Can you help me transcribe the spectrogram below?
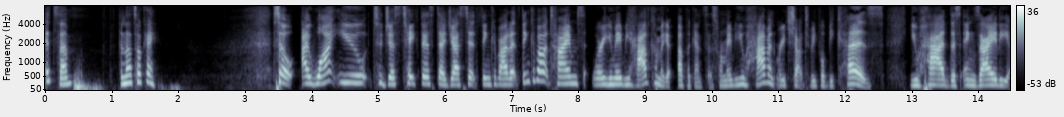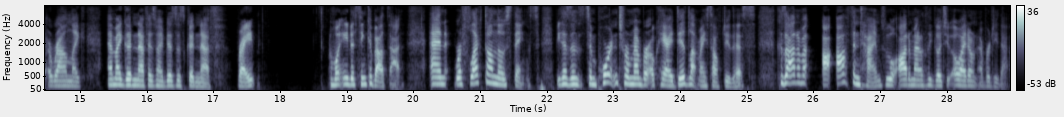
it's them. And that's okay. So I want you to just take this, digest it, think about it. Think about times where you maybe have come up against this, where maybe you haven't reached out to people because you had this anxiety around, like, am I good enough? Is my business good enough? Right? I want you to think about that and reflect on those things because it's important to remember, okay, I did let myself do this. Because autom- uh, oftentimes we will automatically go to, oh, I don't ever do that.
